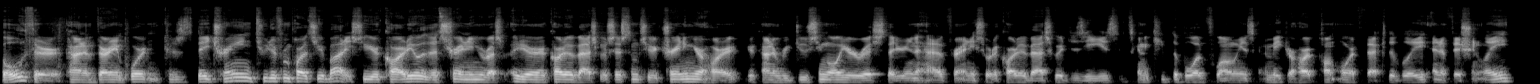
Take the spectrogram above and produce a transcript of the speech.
both are kind of very important because they train two different parts of your body. So your cardio, that's training your your cardiovascular system. So you're training your heart. You're kind of reducing all your risks that you're going to have for any sort of cardiovascular disease. It's going to keep the blood flowing. It's going to make your heart pump more effectively and efficiently.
